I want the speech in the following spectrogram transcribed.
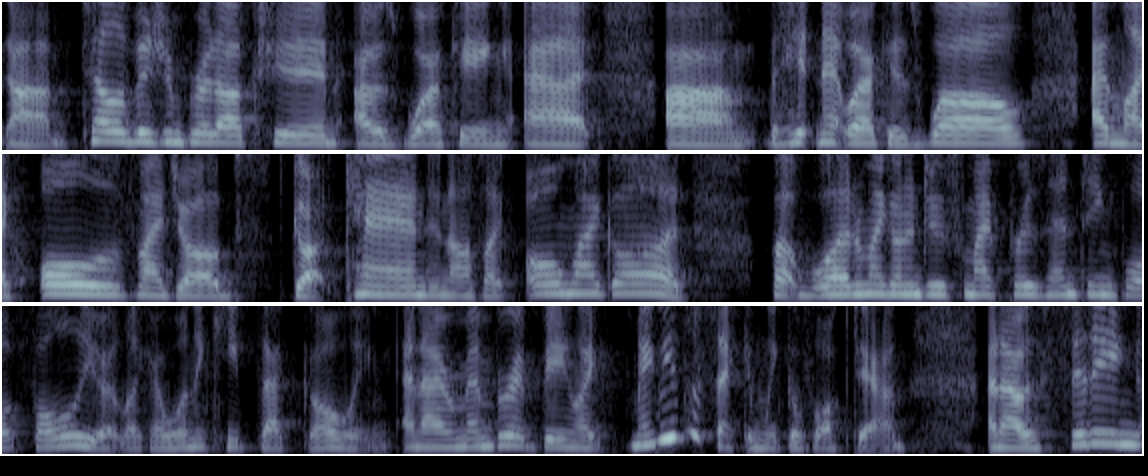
um, television production. I was working at um, the Hit Network as well. And like all of my jobs got canned. And I was like, oh my God blood but what am I going to do for my presenting portfolio? Like, I want to keep that going. And I remember it being like maybe the second week of lockdown. And I was sitting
